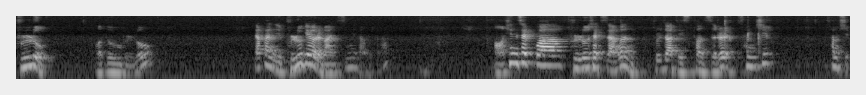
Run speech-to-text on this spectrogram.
블루, 어두운 블루, 약간 이 블루 계열을 많이 씁니다. 우리가. 어, 흰색과 블루 색상은 둘 다 distance를 30, 30.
